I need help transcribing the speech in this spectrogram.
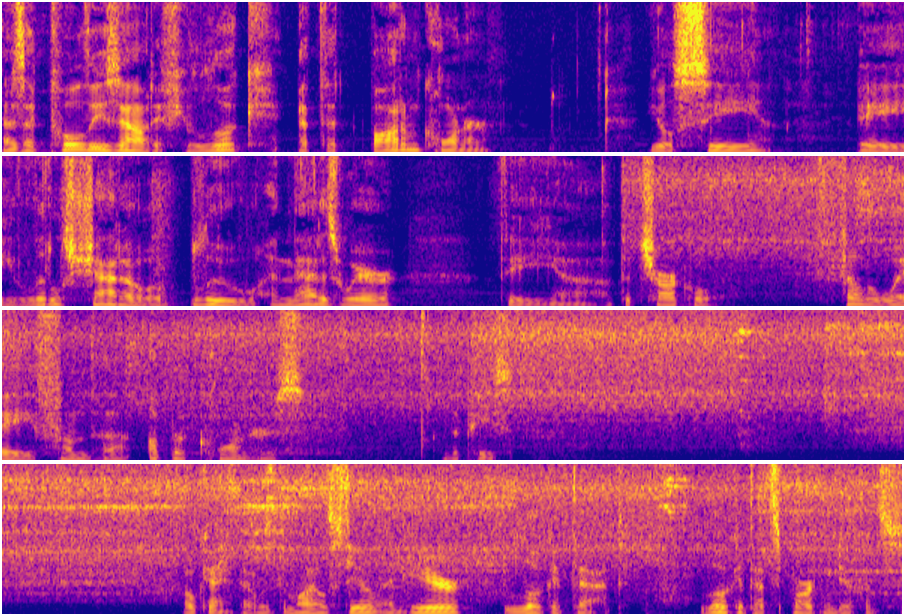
As I pull these out, if you look at the bottom corner, you'll see a little shadow of blue, and that is where the uh, the charcoal fell away from the upper corners of the piece. Okay, that was the mild steel, and here, look at that. Look at that sparking difference.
